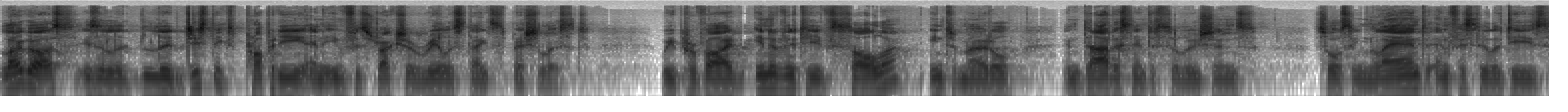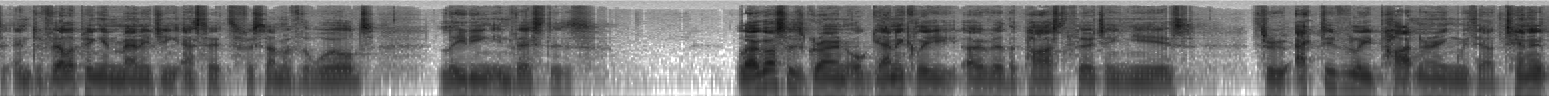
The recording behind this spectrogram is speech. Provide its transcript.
Logos is a logistics, property, and infrastructure real estate specialist. We provide innovative solar, intermodal, and data center solutions, sourcing land and facilities, and developing and managing assets for some of the world's leading investors. Logos has grown organically over the past 13 years through actively partnering with our tenant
